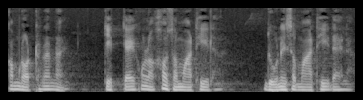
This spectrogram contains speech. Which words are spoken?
กำหนดเท่านั้นแหะจิตใจของเราเข้าสมาธิแล้ว อยู่ในสมาธิได้แล้ว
